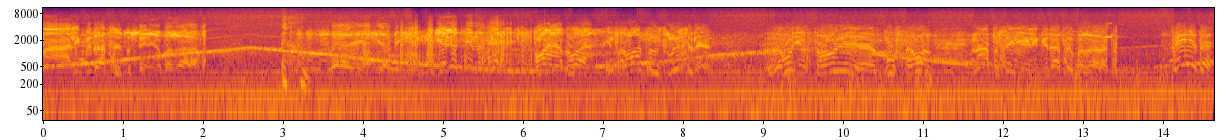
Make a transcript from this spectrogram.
на ликвидацию и тушение пожара. Я лед 7 на связь. Пламя 2. Информацию слышали? Заводим стволы э, с двух сторон на локацию пожара. Принято.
